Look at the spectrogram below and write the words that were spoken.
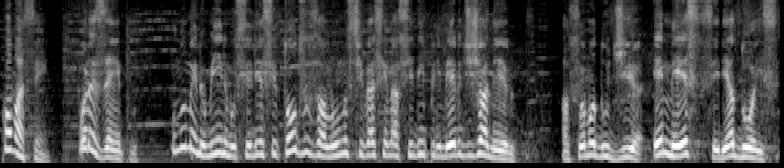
Como assim? Por exemplo, o número mínimo seria se todos os alunos tivessem nascido em 1 de janeiro. A soma do dia e mês seria 2,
